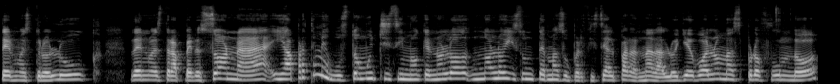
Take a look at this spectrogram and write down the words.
de nuestro look, de nuestra persona. Y aparte me gustó muchísimo que no lo, no lo hizo un tema superficial para nada, lo llevó a lo más profundo.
